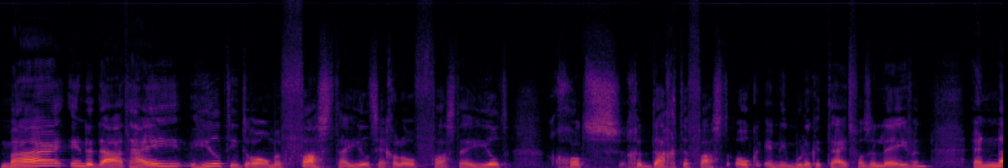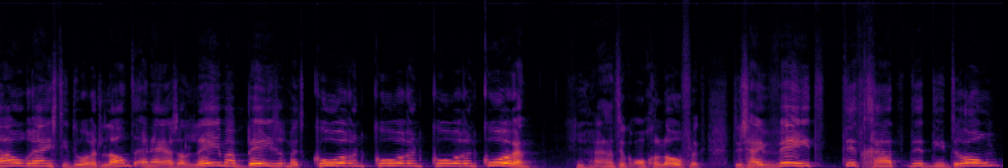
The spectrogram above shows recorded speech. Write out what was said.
Maar inderdaad, hij hield die dromen vast. Hij hield zijn geloof vast. Hij hield Gods gedachten vast, ook in die moeilijke tijd van zijn leven. En nou reist hij door het land en hij is alleen maar bezig met koren, koren, koren, koren. Ja. Ja, natuurlijk ongelooflijk. Dus hij weet, dit gaat, dit, die droom,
